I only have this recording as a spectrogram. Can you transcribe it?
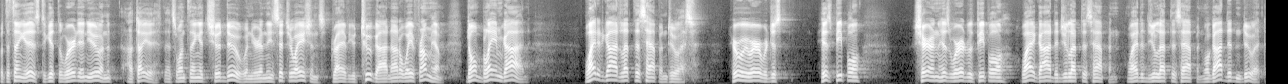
But the thing is to get the word in you, and I'll tell you, that's one thing it should do when you're in these situations drive you to God, not away from Him. Don't blame God. Why did God let this happen to us? Here we were, we're just His people, sharing His word with people. Why, God, did you let this happen? Why did you let this happen? Well, God didn't do it.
